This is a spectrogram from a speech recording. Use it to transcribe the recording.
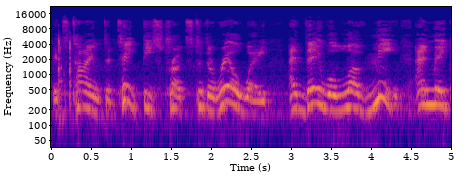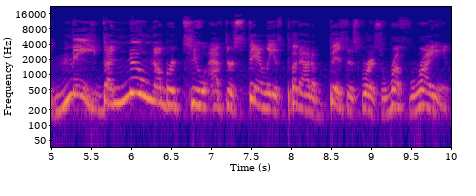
it's time to take these trucks to the railway, and they will love me and make me the new number two after Stanley is put out of business for his rough riding.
